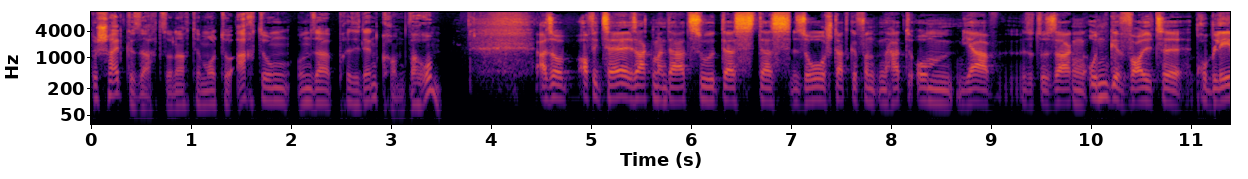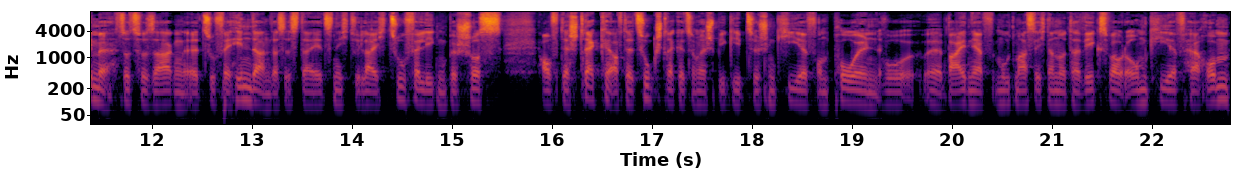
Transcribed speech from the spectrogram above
Bescheid gesagt, so nach dem Motto, Achtung, unser Präsident kommt. Warum? Also offiziell sagt man dazu, dass das so stattgefunden hat, um ja sozusagen ungewollte Probleme sozusagen äh, zu verhindern, dass es da jetzt nicht vielleicht zufälligen Beschuss auf der Strecke, auf der Zugstrecke zum Beispiel gibt zwischen Kiew und Polen, wo äh, Biden ja mutmaßlich dann unterwegs war oder um Kiew herum.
